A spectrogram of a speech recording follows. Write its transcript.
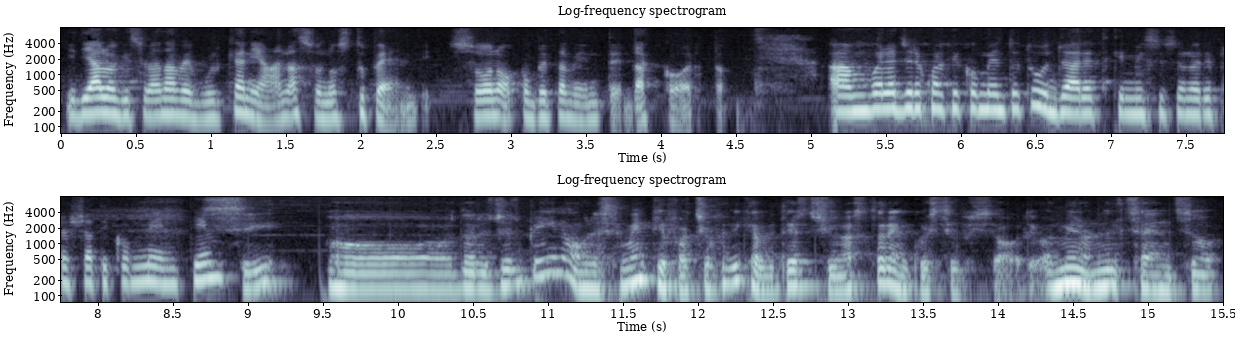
I dialoghi sulla nave vulcaniana sono stupendi. Sono completamente d'accordo. Um, vuoi leggere qualche commento tu Jared che mi si sono rifresciati i commenti? sì oh, Dario Gerbino onestamente faccio fatica a vederci una storia in questo episodio almeno nel senso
